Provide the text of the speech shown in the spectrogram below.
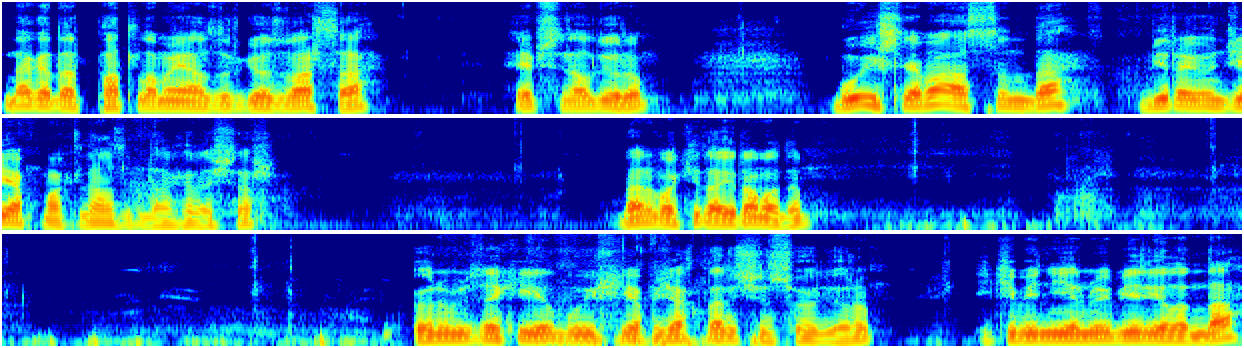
ne kadar patlamaya hazır göz varsa hepsini alıyorum. Bu işlemi aslında bir ay önce yapmak lazımdı arkadaşlar. Ben vakit ayıramadım. Önümüzdeki yıl bu işi yapacaklar için söylüyorum. 2021 yılında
